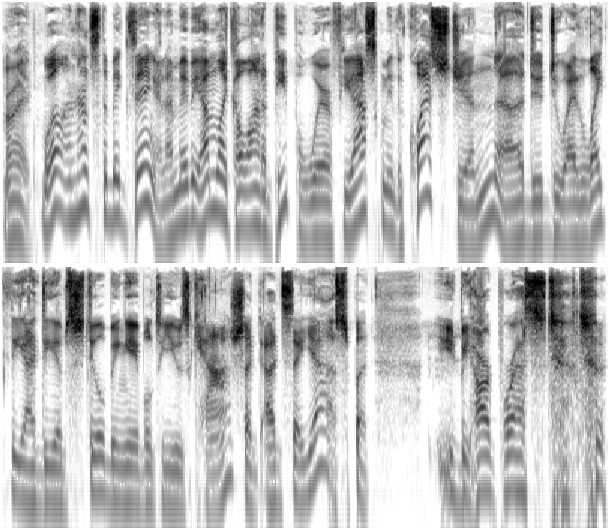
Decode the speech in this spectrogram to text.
Right. Well, and that's the big thing. And maybe I'm like a lot of people where if you ask me the question, uh, do, do I like the idea of still being able to use cash? I'd, I'd say yes. But you'd be hard pressed to,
